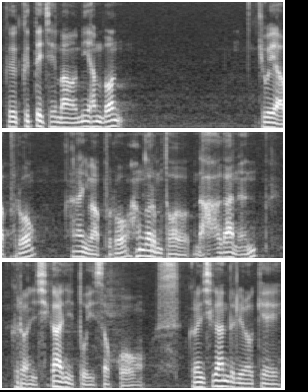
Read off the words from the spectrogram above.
그 그때 제 마음이 한번 교회 앞으로 하나님 앞으로 한 걸음 더 나아가는 그런 시간이 또 있었고 그런 시간들이 이렇게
